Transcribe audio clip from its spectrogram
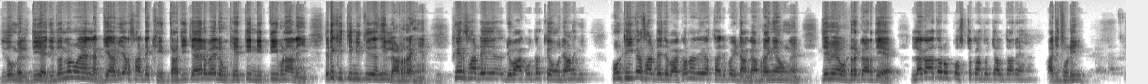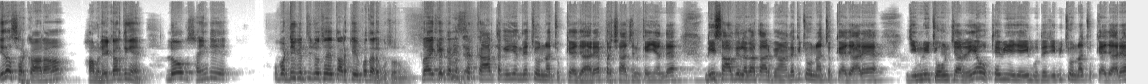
ਜਦੋਂ ਮਿਲਦੀ ਹੈ ਜਦੋਂ ਉਹਨਾਂ ਨੂੰ ਐ ਲੱਗਿਆ ਵੀ ਯਾਰ ਸਾਡੇ ਖੇਤਾਂ 'ਚ ਹੀ ਚਹਿਲ ਪਹਿਲ ਹੋ ਖੇਤੀ ਨੀਤੀ ਬਣਾ ਲਈ ਜਿਹੜੀ ਖੇਤੀ ਨੀਤੀ ਤੇ ਅਸੀਂ ਲੜ ਰਹੇ ਹਾਂ ਫਿਰ ਸਾਡੇ ਜਵਾਕ ਉਧਰ ਕਿਉਂ ਜਾਣਗੇ ਹੁਣ ਠੀਕ ਹੈ ਸਾਡੇ ਜਵਾਕ ਉਹਨਾਂ ਦੇ ਹੱਥਾਂ 'ਚ ਭਾਈ ਡਾਂਗਾ ਫੜਾਈਆਂ ਹੋਈਆਂ ਜਿਵੇਂ ਆਰਡਰ ਕਰਦੇ ਆ ਲਗਾਤਾਰ ਉਹ ਪੁਸਤਕਾਂ ਤੋਂ ਚੱਲਦਾ ਰਿਹਾ। ਅੱਜ ਥੋੜੀ ਇਹਦਾ ਸਰਕਾਰਾਂ ਹਮਲੇ ਕਰਦੀਆਂ ਲੋਕ ਸਹਿੰਦੇ ਆ ਉਹ ਵੱਡੀ ਗਿਣਤੀ 'ਚ ਉੱਥੇ ਤੜਕੇ ਪਤਾ ਲੱਗੂ ਤੁਹਾਨੂੰ ਟਰਾਈ ਕੇ ਕਰਨਾ ਚਾਹੀਦਾ? ਸਰਕਾਰ ਤਾਂ ਕਹੀ ਜਾਂਦੀ ਹੈ ਝੋਨਾ ਚੁੱਕਿਆ ਜਾ ਰਿਹਾ ਪ੍ਰਸ਼ਾਸਨ ਕਹੀ ਜਾਂਦਾ ਹੈ। ਡੀ ਸਾਹਿਬ ਦੇ ਲਗਾਤਾਰ ਬਿਆਨ ਆਉਂਦਾ ਕਿ ਝੋਨਾ ਚੁੱਕਿਆ ਜਾ ਰਿਹਾ ਹੈ। ਜਿਮਨੀ ਚੋਣ ਚੱਲ ਰਹੀ ਹੈ ਉੱਥੇ ਵੀ ਅਜਿਹੀ ਮੁੱਦੇ ਜੀ ਵੀ ਝੋਨਾ ਚੁੱਕਿਆ ਜਾ ਰਿਹਾ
